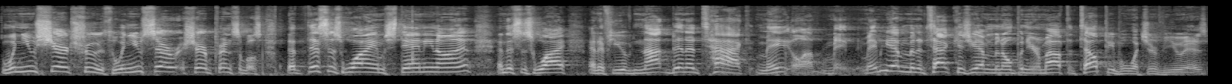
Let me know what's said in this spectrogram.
when you share truth, when you share, principles, that this is why I'm standing on it, and this is why, and if you have not been attacked, may, well, maybe you haven't been attacked because you haven't been opening your mouth to tell people what your view is,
